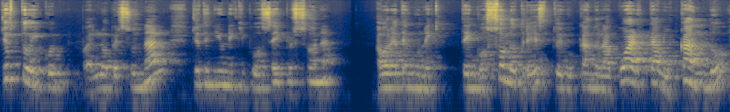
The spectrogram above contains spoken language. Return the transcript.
Yo estoy con lo personal, yo tenía un equipo de seis personas, ahora tengo, un, tengo solo tres, estoy buscando la cuarta, buscando,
